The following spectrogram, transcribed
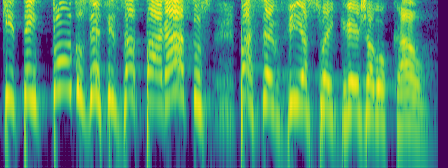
que tem todos esses aparatos para servir a sua igreja local.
